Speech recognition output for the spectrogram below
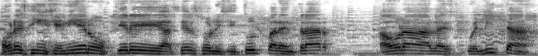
ahora es ingeniero, quiere hacer solicitud para entrar ahora a la escuelita,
